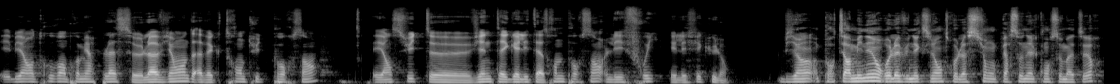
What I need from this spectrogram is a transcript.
Eh bien, on trouve en première place euh, la viande avec 38%. Et ensuite euh, viennent à égalité à 30% les fruits et les féculents. Bien, pour terminer, on relève une excellente relation personnel-consommateur,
